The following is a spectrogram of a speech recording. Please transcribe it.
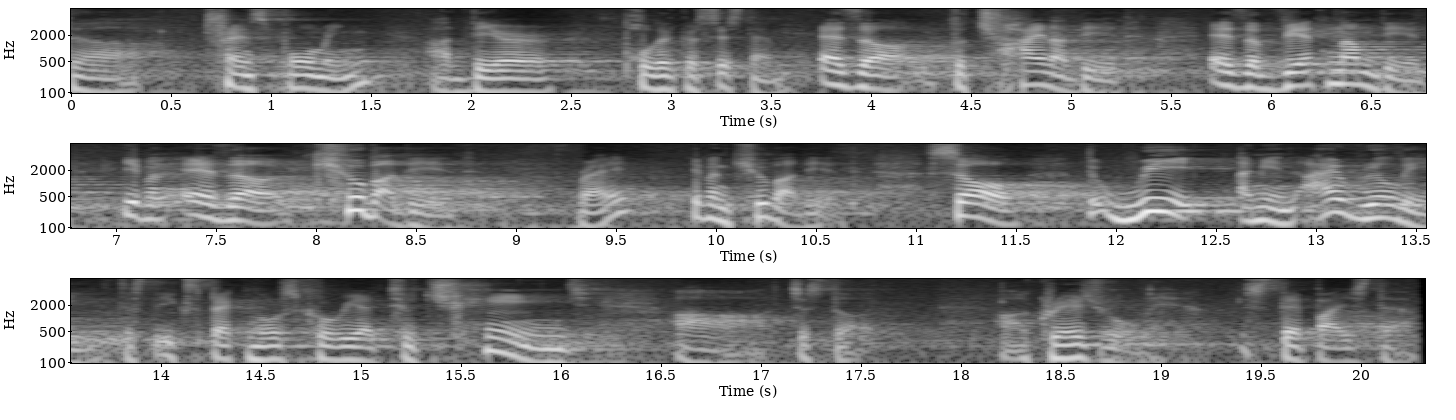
the transforming uh, their political system, as uh, the China did, as Vietnam did, even as uh, Cuba did, right? Even Cuba did. So we, I mean, I really just expect North Korea to change uh, just uh, uh, gradually, step by step.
